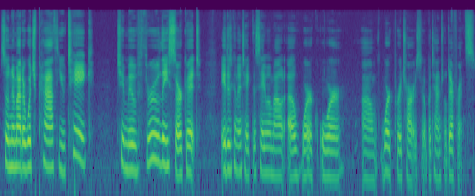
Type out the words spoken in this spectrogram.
So no matter which path you take to move through the circuit, it is going to take the same amount of work or um, work per charge, so potential difference.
